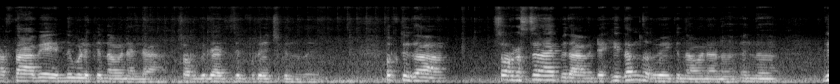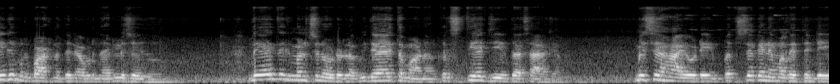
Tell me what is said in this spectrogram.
കർത്താവെ എന്ന് വിളിക്കുന്നവനല്ല സ്വർഗരാജ്യത്തിൽ പ്രവേശിക്കുന്നത്. പ്രത്യുത സ്വർഗസ്ഥനായ പിതാവിന്റെ ഹിതം നിർവഹിക്കുന്നവനാണ് എന്ന് ഗീതി പ്രഭാഷണത്തിൽ അവിടുന്ന് അരുളി ചെയ്തു. ദൈവത്തിരുമനസിനോടുള്ള വിധേയത്വമാണ് ക്രിസ്തീയ ജീവിത സാരം മിസിഹായുടെയും പച്ചക്കന്യ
